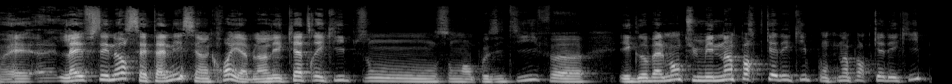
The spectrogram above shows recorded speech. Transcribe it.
Ouais, euh, l'AFC Nord cette année c'est incroyable. Hein. Les quatre équipes sont, sont en positif euh, et globalement tu mets n'importe quelle équipe contre n'importe quelle équipe,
